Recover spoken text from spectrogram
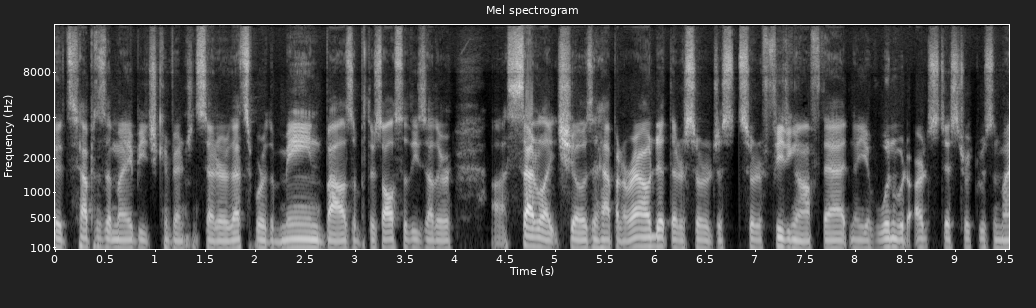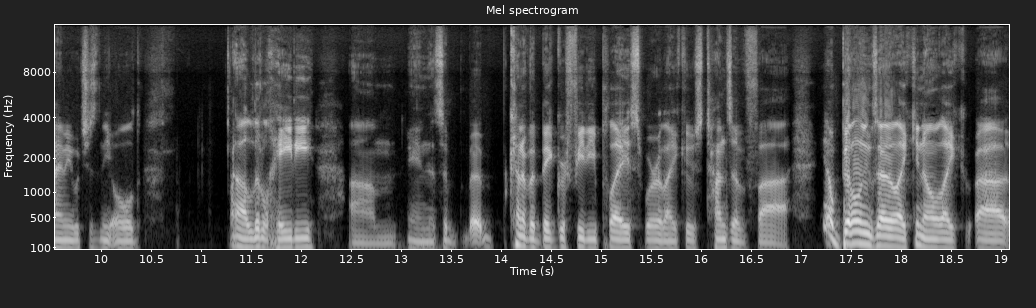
it happens at Miami Beach Convention Center. That's where the main Basel, but there's also these other uh, satellite shows that happen around it that are sort of just sort of feeding off that. Now you have Wynwood Arts District, which is in Miami, which is in the old uh, Little Haiti, um, and it's a, a kind of a big graffiti place where like there's tons of uh, you know buildings that are like you know like uh,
